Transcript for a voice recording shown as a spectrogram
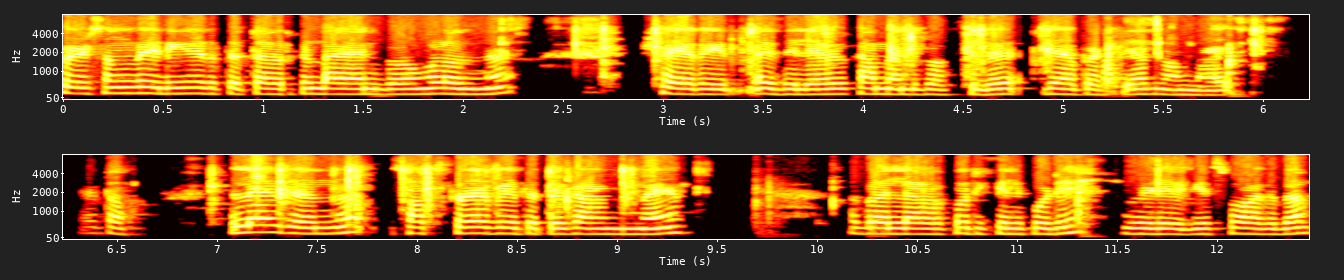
പേഴ്സണൽ റീഡിങ് എടുത്തിട്ട് അവർക്കുണ്ടായ അനുഭവങ്ങളൊന്ന് ഷെയർ ചെയ്ത് ഇതിൽ കമന്റ് ബോക്സിൽ രേഖപ്പെടുത്തിയാൽ നന്നായി. കേട്ടോ? എല്ലാവരും ഒന്ന് സബ്സ്ക്രൈബ് ചെയ്തിട്ട് കാണണേ അപ്പൊ എല്ലാവർക്കും ഒരിക്കൽ കൂടി വീഡിയോയ്ക്ക് സ്വാഗതം.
